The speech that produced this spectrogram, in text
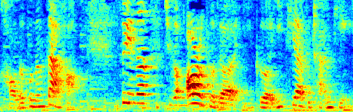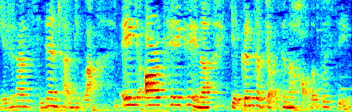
好的不能再好。所以呢，这个 ARK 的一个 ETF 产品，也是它的旗舰产品了，ARKK 呢也跟着表现的好的不行，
